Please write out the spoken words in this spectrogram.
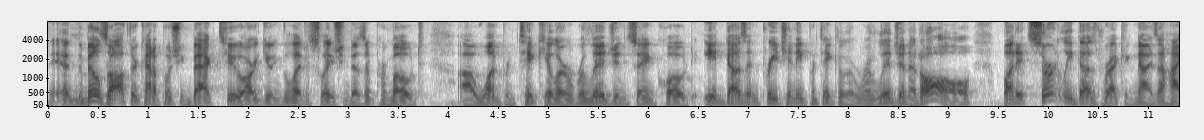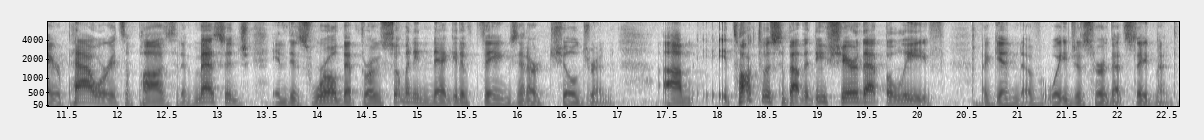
And the bill's author kind of pushing back too, arguing the legislation doesn't promote uh, one particular religion, saying, quote, it doesn't preach any particular religion at all, but it certainly does recognize a higher power. It's a positive message in this world that throws so many negative things at our children. Um, talk to us about that. Do you share that belief, again, of what you just heard, that statement?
